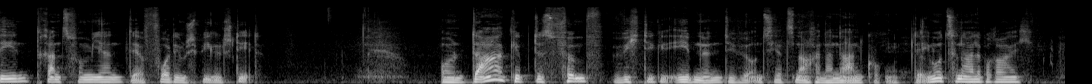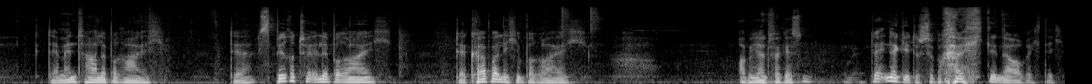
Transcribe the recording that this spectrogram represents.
den transformieren, der vor dem Spiegel steht. Und da gibt es fünf wichtige Ebenen, die wir uns jetzt nacheinander angucken. Der emotionale Bereich, der mentale Bereich, der spirituelle Bereich, der körperliche Bereich. Habe ich einen vergessen? Der energetische Bereich, genau richtig.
